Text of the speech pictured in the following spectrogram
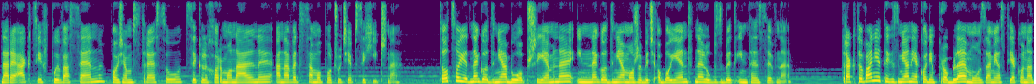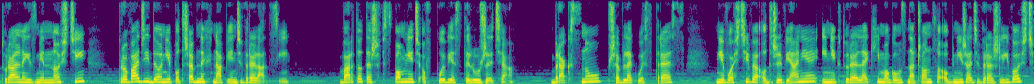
Na reakcję wpływa sen, poziom stresu, cykl hormonalny, a nawet samopoczucie psychiczne. To, co jednego dnia było przyjemne, innego dnia może być obojętne lub zbyt intensywne. Traktowanie tych zmian jako nie problemu zamiast jako naturalnej zmienności prowadzi do niepotrzebnych napięć w relacji. Warto też wspomnieć o wpływie stylu życia. Brak snu, przewlekły stres, niewłaściwe odżywianie i niektóre leki mogą znacząco obniżać wrażliwość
